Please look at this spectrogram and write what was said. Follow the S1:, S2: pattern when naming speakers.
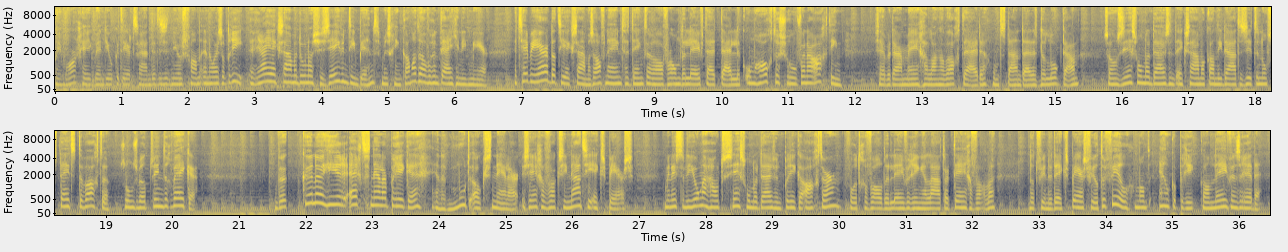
S1: Goedemorgen, ik ben Dielke Teertstra dit is het nieuws van NOS op 3. Rijexamen doen als je 17 bent, misschien kan het over een tijdje niet meer. Het CBR dat die examens afneemt, denkt erover om de leeftijd tijdelijk omhoog te schroeven naar 18. Ze hebben daar mega lange wachttijden, ontstaan tijdens de lockdown. Zo'n 600.000 examenkandidaten zitten nog steeds te wachten, soms wel 20 weken. We kunnen hier echt sneller prikken en het moet ook sneller, zeggen vaccinatie-experts. Minister De Jonge houdt 600.000 prikken achter... voor het geval de leveringen later tegenvallen. Dat vinden de experts veel te veel, want elke prik kan levens redden.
